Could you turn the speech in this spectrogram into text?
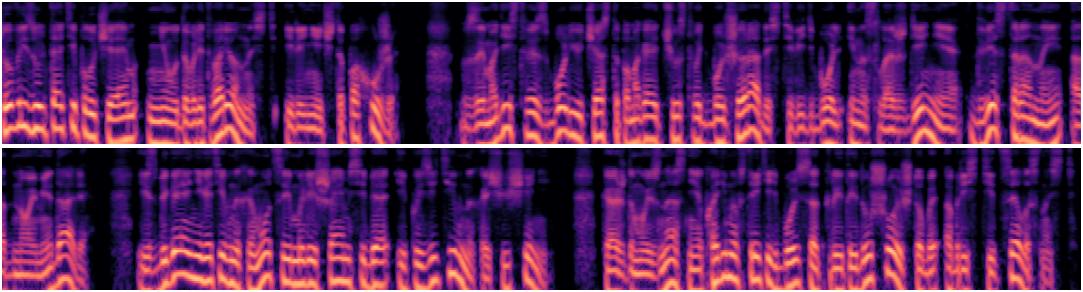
то в результате получаем неудовлетворенность или нечто похуже. Взаимодействие с болью часто помогает чувствовать больше радости, ведь боль и наслаждение — две стороны одной медали. Избегая негативных эмоций, мы лишаем себя и позитивных ощущений. Каждому из нас необходимо встретить боль с открытой душой, чтобы обрести целостность.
